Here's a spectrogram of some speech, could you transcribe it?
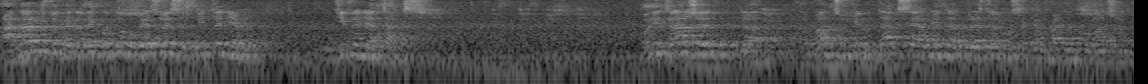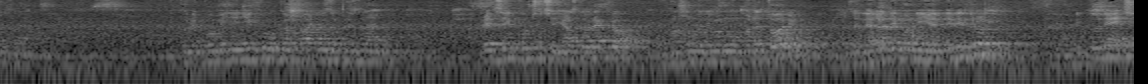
da A naravno kada neko to uvezuje sa pitanjem ukidanja taksi. Oni traže da Albanci ukinu takse, a mi da prestanemo sa kampanjom povlačenja priznanja. Niko ne pominje njihovu kampanju za priznanje. A predsednik Vučić je jasno rekao, možemo da imamo moratoriju, da ne radimo ni jedni ni drugi, ali oni to neće.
